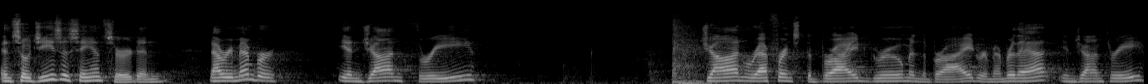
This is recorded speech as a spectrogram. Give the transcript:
And so Jesus answered, and now remember in John 3, John referenced the bridegroom and the bride. Remember that in John 3?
